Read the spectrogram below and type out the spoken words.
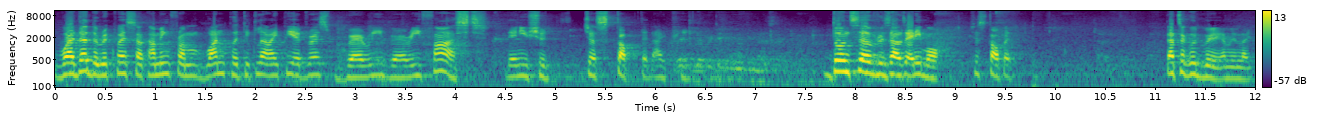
whether the requests are coming from one particular IP address very, very fast. Then you should just stop that IP. Rate limiting anything else. Don't serve results anymore. Just stop it. That's a good way. I mean, like,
